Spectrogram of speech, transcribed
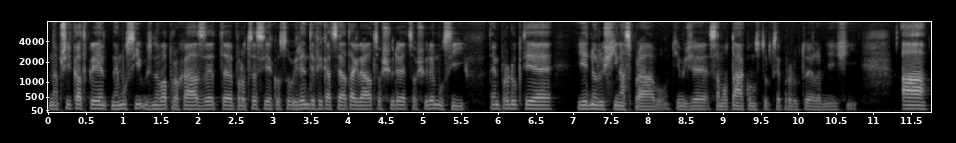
Například klient nemusí už znova procházet eh, procesy, jako jsou identifikace a tak dále, co všude, co všude musí. Ten produkt je jednodušší na zprávu, tím, že samotná konstrukce produktu je levnější. A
